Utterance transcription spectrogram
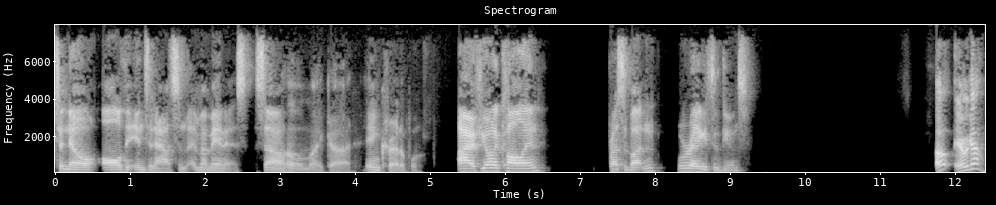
to know all the ins and outs, and, and my man is. So, oh my god, incredible. all right, if you want to call in, press the button. We're ready to get to the goons. Oh, here we go.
